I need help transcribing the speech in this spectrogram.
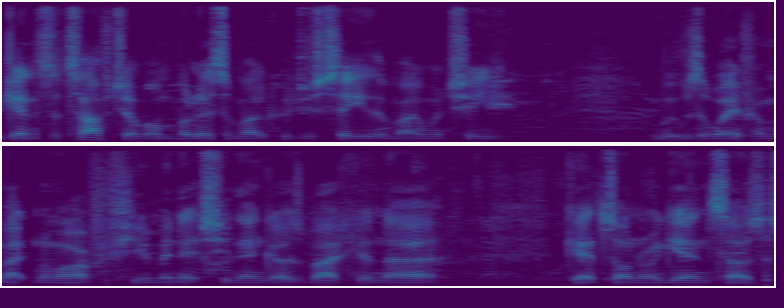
again, it's a tough job on Bellissimo because you see the moment she moves away from McNamara for a few minutes, she then goes back and uh, gets on her again. So it's,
